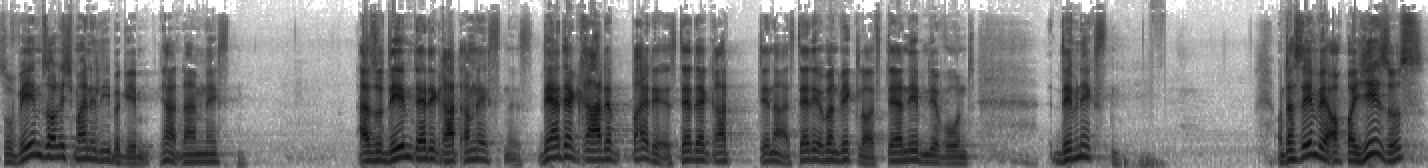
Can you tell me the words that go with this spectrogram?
So, wem soll ich meine Liebe geben? Ja, deinem Nächsten. Also dem, der dir gerade am nächsten ist. Der, der gerade bei dir ist. Der, der gerade dir nah ist. Der, der über den Weg läuft. Der neben dir wohnt. Dem Nächsten. Und das sehen wir auch bei Jesus,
